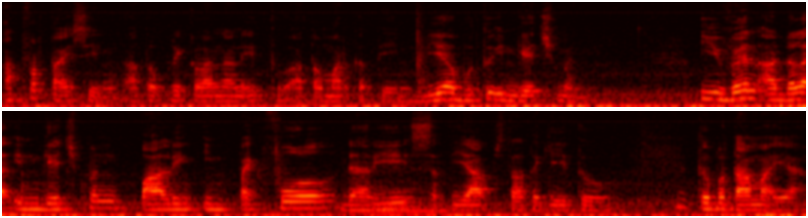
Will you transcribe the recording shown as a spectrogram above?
advertising atau periklanan itu atau marketing dia butuh engagement. Event adalah engagement paling impactful dari setiap strategi itu. Itu pertama ya.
